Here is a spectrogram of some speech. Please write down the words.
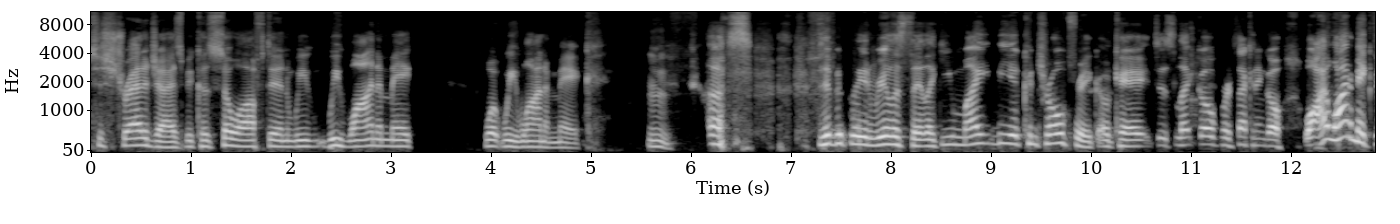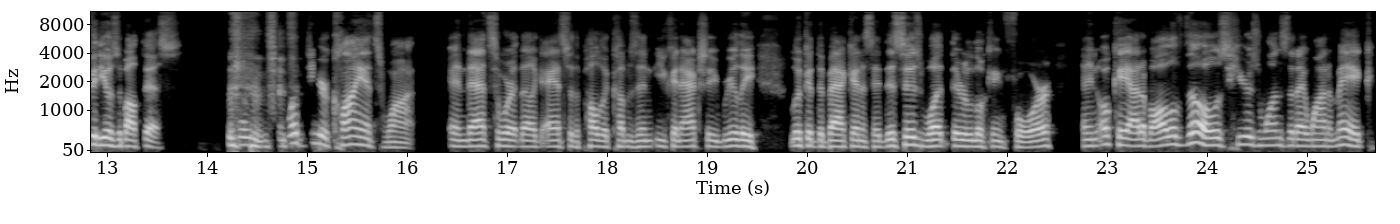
to strategize because so often we we want to make what we want to make. Mm. typically in real estate, like you might be a control freak. Okay, just let go for a second and go. Well, I want to make videos about this. Well, what do your clients want? And that's where the like answer the public comes in. You can actually really look at the back end and say, this is what they're looking for. And okay, out of all of those, here's ones that I want to make.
